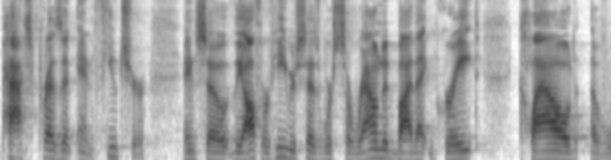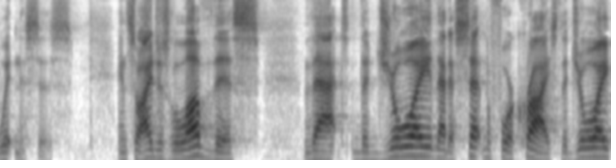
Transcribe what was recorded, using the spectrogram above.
past, present, and future. And so the author of Hebrews says we're surrounded by that great cloud of witnesses. And so I just love this that the joy that is set before Christ, the joy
